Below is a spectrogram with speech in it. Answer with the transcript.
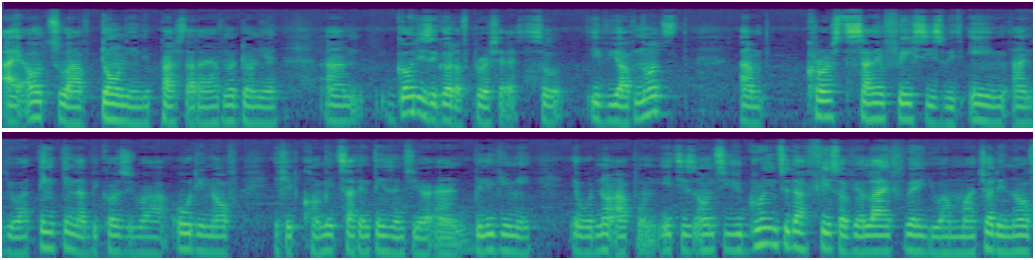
I ought to have done in the past that I have not done yet. And God is a God of process. So if you have not um, crossed certain phases with Him and you are thinking that because you are old enough, you should commit certain things into your hand, believe you me, it would not happen. It is until you grow into that phase of your life where you are matured enough.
